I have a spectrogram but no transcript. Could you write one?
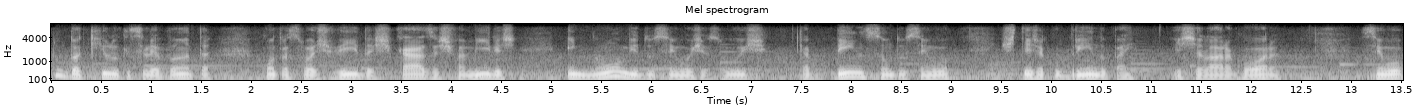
tudo aquilo que se levanta contra suas vidas, casas, famílias, em nome do Senhor Jesus, que a bênção do Senhor esteja cobrindo, Pai, este lar agora. Senhor,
